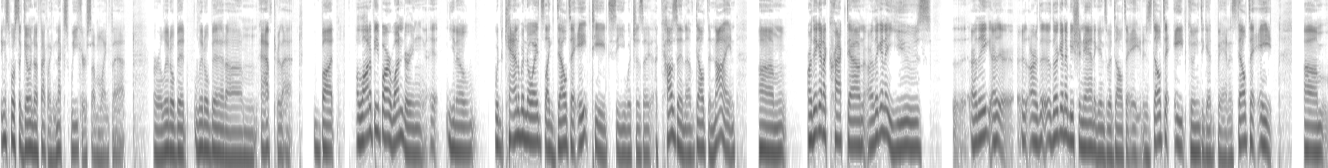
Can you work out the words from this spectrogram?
things supposed to go into effect like next week or something like that or a little bit little bit um after that. But a lot of people are wondering eh, you know would cannabinoids like delta 8 thc which is a, a cousin of delta 9 um are they going to crack down? Are they going to use uh, are they are, are there, going to be shenanigans with delta 8 is delta 8 going to get banned? Is delta 8 um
